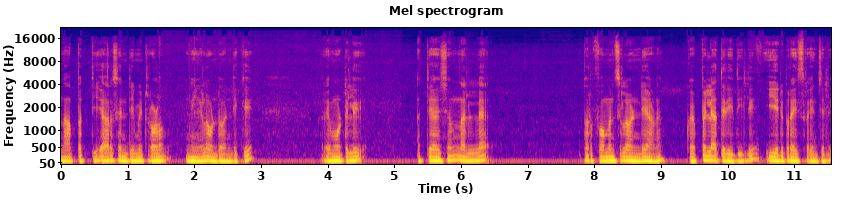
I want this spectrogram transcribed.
നാൽപ്പത്തി ആറ് സെന്റിമീറ്ററോളം നീളമുണ്ട് വണ്ടിക്ക്. റിമോട്ടിൽ അത്യാവശ്യം നല്ല പെർഫോമൻസ് ഉള്ള വണ്ടിയാണ്. കുഴപ്പമില്ലാത്ത രീതിയിൽ ഈ ഒരു പ്രൈസ് റേഞ്ചിൽ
